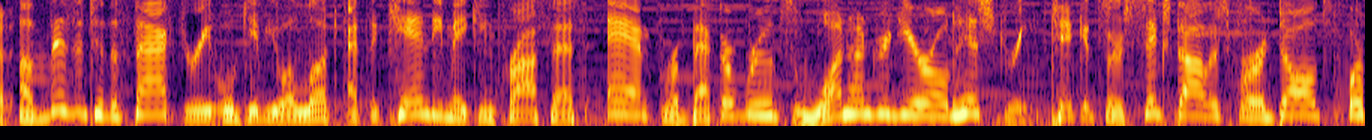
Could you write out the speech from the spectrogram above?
it. A visit to the factory will give you a look at the candy making process and Rebecca Ruth's 100 year old history. Tickets are $6 for adults or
